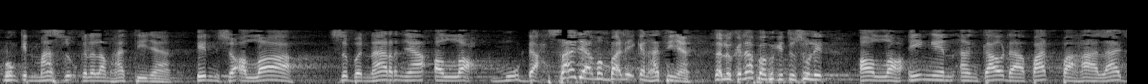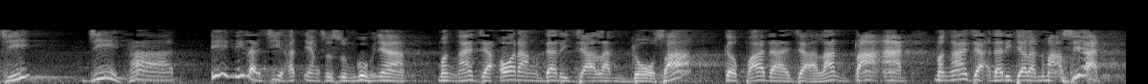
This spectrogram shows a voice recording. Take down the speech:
mungkin masuk ke dalam hatinya. Insya Allah sebenarnya Allah mudah saja membalikkan hatinya. Lalu kenapa begitu sulit? Allah ingin engkau dapat pahala ji, jihad. Inilah jihad yang sesungguhnya mengajak orang dari jalan dosa kepada jalan taat, mengajak dari jalan maksiat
